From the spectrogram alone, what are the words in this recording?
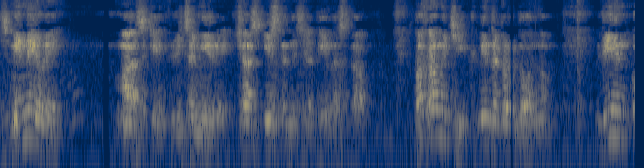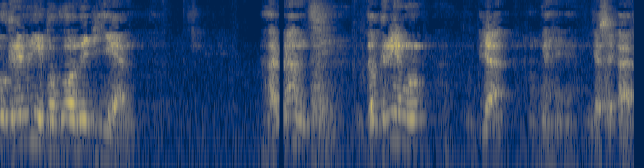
Змінили ліцеміри, час істини святий настав. Пахав не тік, він за кордоном. Він у Кремлі поклони б'є. Гарант до Криму для, для, а,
